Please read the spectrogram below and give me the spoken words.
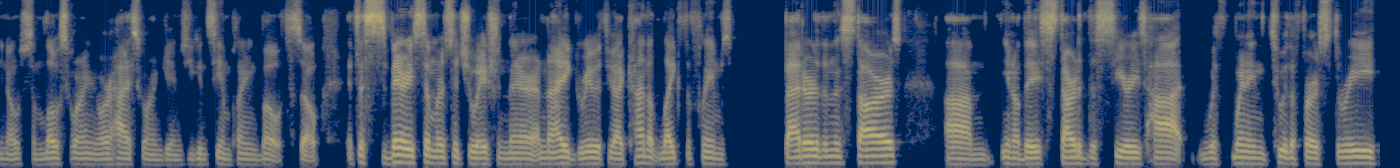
you know, some low scoring or high scoring games. You can see them playing both. So it's a very similar situation there. And I agree with you. I kind of like the Flames better than the Stars. Um, you know, they started the series hot with winning two of the first three,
